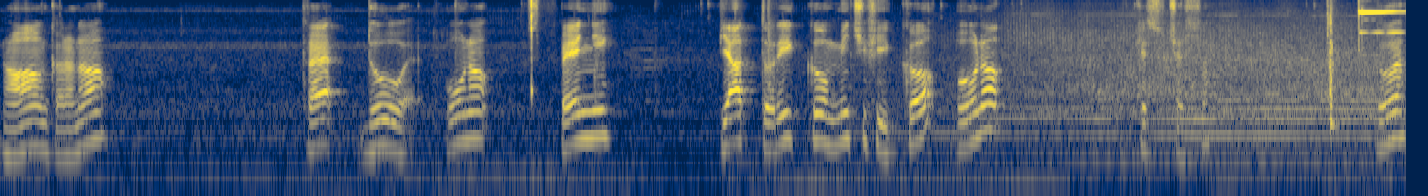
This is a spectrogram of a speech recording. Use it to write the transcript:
No, ancora no. 3, 2, 1. Spegni. Piatto ricco, micificco. Uno. Che è successo? Due.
